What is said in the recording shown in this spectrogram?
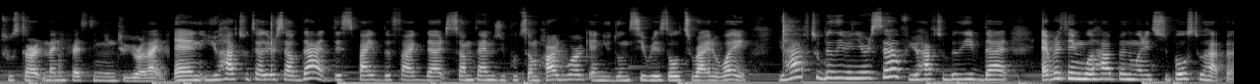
to start manifesting into your life. And you have to tell yourself that despite the fact that sometimes you put some hard work and you don't see results right away. You have to believe in yourself. You have to believe that everything will happen when it's supposed to happen.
